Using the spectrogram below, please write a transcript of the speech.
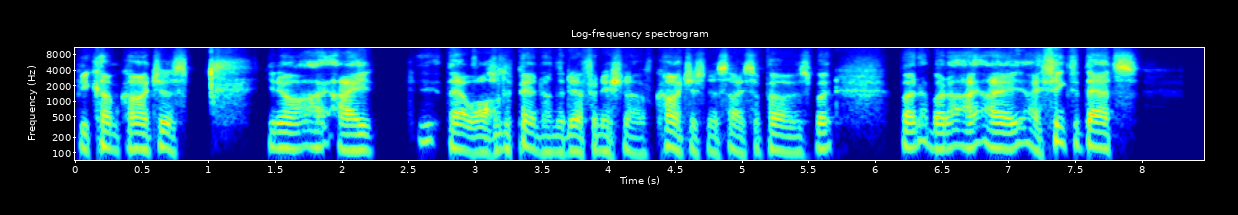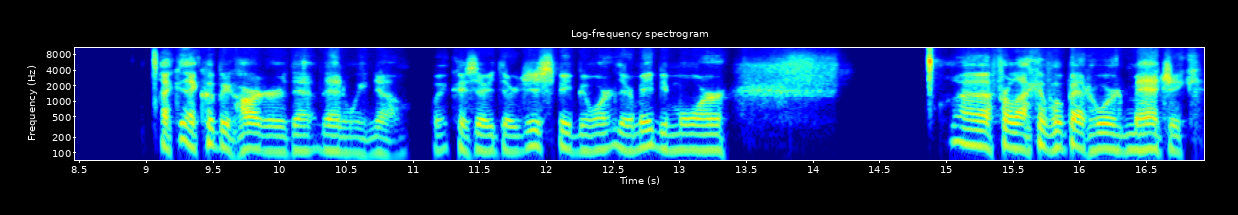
become conscious, you know, I, I that will all depend on the definition of consciousness, I suppose. But but but I I, I think that that's that, could be harder than than we know because there there just may be more there may be more, uh, for lack of a better word, magic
